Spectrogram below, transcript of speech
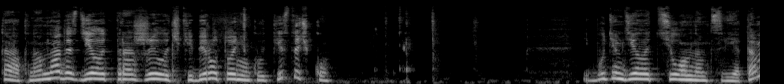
Так, нам надо сделать прожилочки. Беру тоненькую кисточку и будем делать темным цветом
